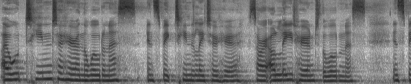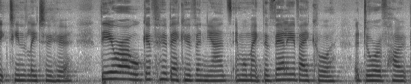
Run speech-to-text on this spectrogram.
I will tend to her in the wilderness and speak tenderly to her. Sorry, I'll lead her into the wilderness and speak tenderly to her. There I will give her back her vineyards and will make the valley of Achor a door of hope.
